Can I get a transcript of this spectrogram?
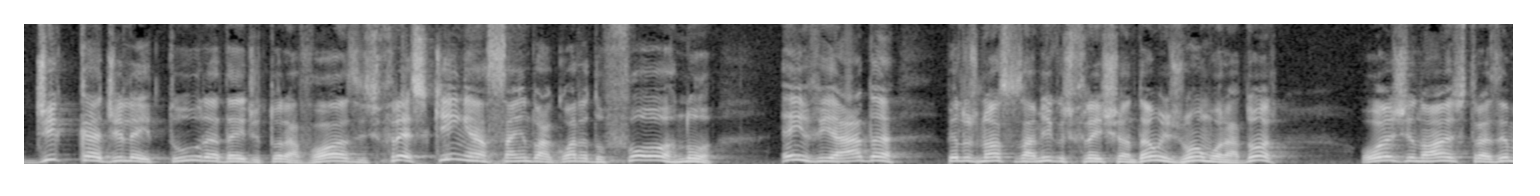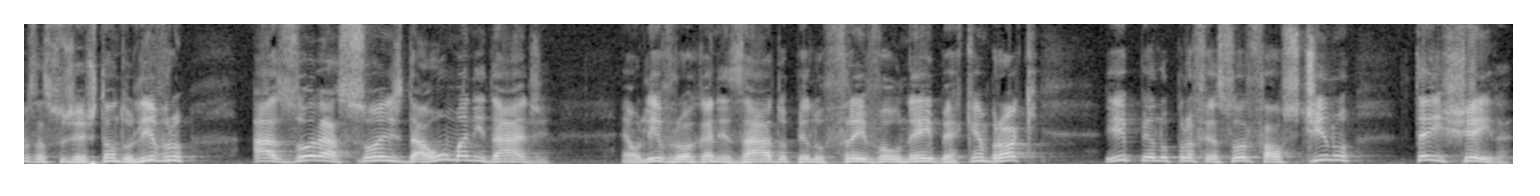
Dica de leitura da editora Vozes, fresquinha, saindo agora do forno, enviada pelos nossos amigos Frei Xandão e João Morador. Hoje nós trazemos a sugestão do livro As Orações da Humanidade. É um livro organizado pelo Frei Volney Berkenbrock e pelo professor Faustino Teixeira.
